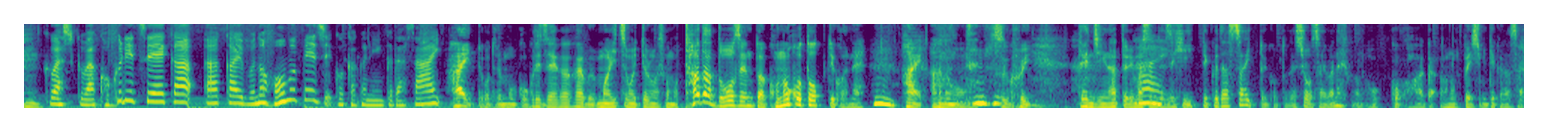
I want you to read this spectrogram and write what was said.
うん。詳しくは国立映画アーカイブのホームページご確認ください。はい。ということでもう国立映画アーカイブ、まあ、いつも言っておりますがもうただ同然とはこのことっていうかね、うん。はい。あのすごい展示になっておりますので、はい。ぜひ行ってくださいということで詳細はねあのここあのページ見てください。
